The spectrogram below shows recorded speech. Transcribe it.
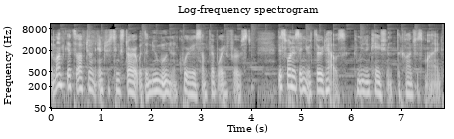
The month gets off to an interesting start with the new moon in Aquarius on February 1st. This one is in your third house, communication, the conscious mind.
